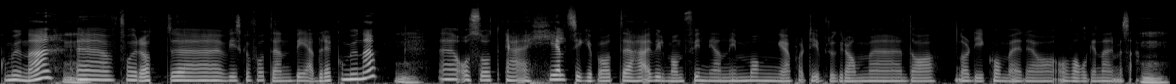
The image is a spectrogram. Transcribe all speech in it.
kommune Mm. eh, for at eh, vi skal få til en bedre kommune. Mm. Eh, og jeg er helt sikker på at det her vil man finne igjen i mange partiprogram eh, da når de kommer og, og valget nærmer seg. Mm.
